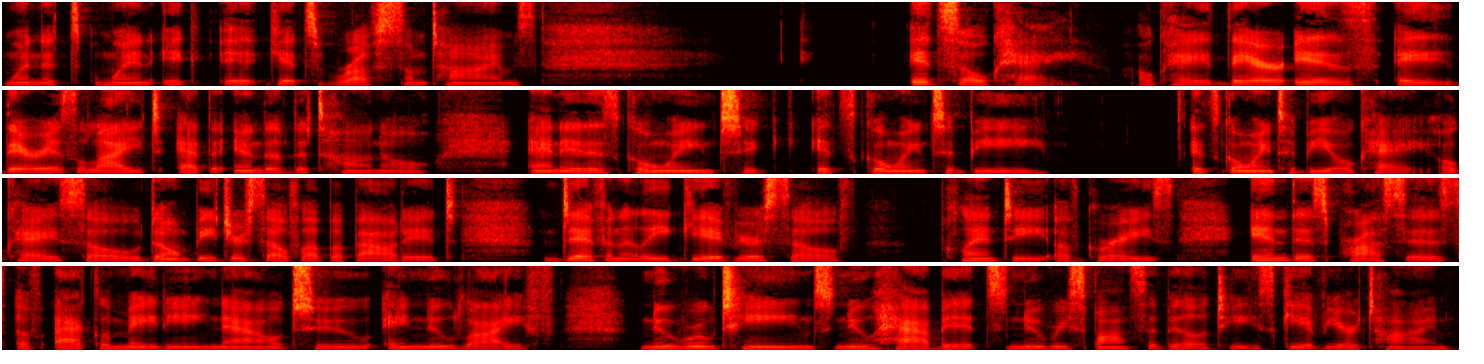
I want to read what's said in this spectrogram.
when it's when it, it gets rough sometimes it's okay okay there is a there is light at the end of the tunnel and it is going to it's going to be it's going to be okay. Okay. So don't beat yourself up about it. Definitely give yourself plenty of grace in this process of acclimating now to a new life, new routines, new habits, new responsibilities. Give your time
